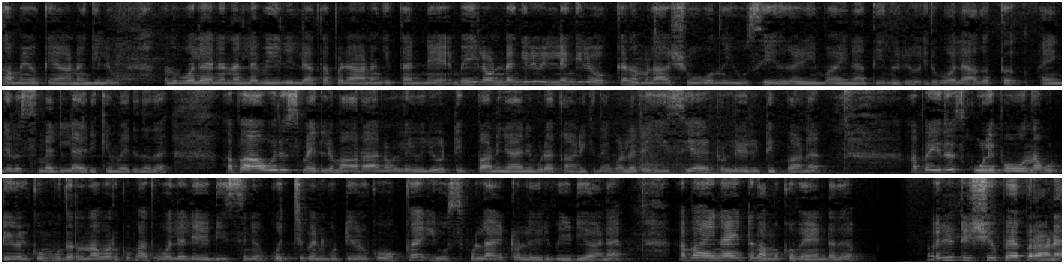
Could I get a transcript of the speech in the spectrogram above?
സമയമൊക്കെ ആണെങ്കിലും അതുപോലെ തന്നെ നല്ല വെയിലില്ലാത്തപ്പോഴാണെങ്കിൽ തന്നെ വെയിലുണ്ടെങ്കിലും ഇല്ലെങ്കിലും ഒക്കെ നമ്മൾ ആ ഷൂ ഒന്ന് യൂസ് ചെയ്ത് കഴിയുമ്പോൾ അതിനകത്ത് നിന്നൊരു ഇതുപോലെ അകത്ത് ഭയങ്കര സ്മെല്ലായിരിക്കും വരുന്നത്. അപ്പോൾ ആ ഒരു സ്മെല്ല് മാറാനുള്ള ഒരു ടിപ്പാണ് ഞാനിവിടെ കാണിക്കുന്നത്. വളരെ ഈസി ആയിട്ടുള്ള ഒരു ടിപ്പാണ്. അപ്പോൾ ഇത് സ്കൂളിൽ പോകുന്ന കുട്ടികൾക്കും മുതിർന്നവർക്കും അതുപോലെ ലേഡീസിനും കൊച്ചു പെൺകുട്ടികൾക്കും ഒക്കെ യൂസ്ഫുൾ ആയിട്ടുള്ള ഒരു വീഡിയോ ആണ്. അപ്പോൾ അതിനായിട്ട് നമുക്ക് വേണ്ടത് ഒരു ടിഷ്യൂ പേപ്പറാണ്.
